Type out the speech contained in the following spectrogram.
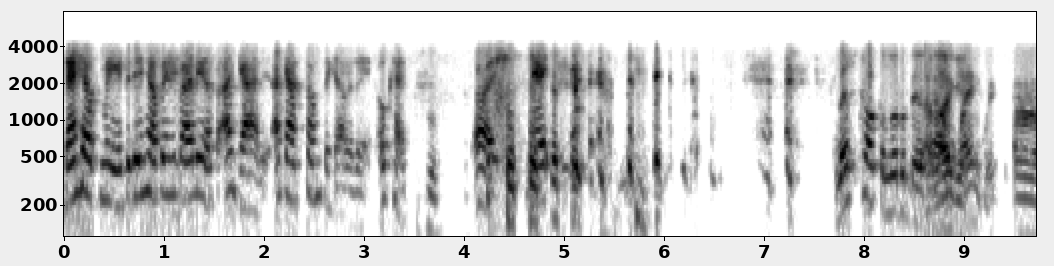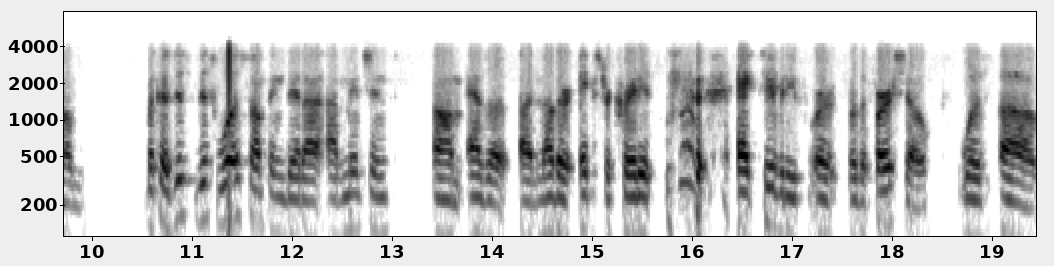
That helped me. If it didn't help anybody else, I got it. I got something out of that. Okay. All right. Next. let's talk a little bit about like language, um, because this this was something that I, I mentioned um, as a another extra credit activity for for the first show was um,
